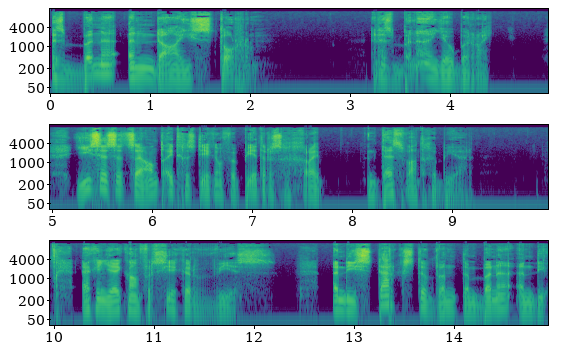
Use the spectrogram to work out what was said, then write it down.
is binne in daai storm en is binne in jou bereik. Jesus het sy hand uitgesteek en vir Petrus gegryp En dis wat gebeur. Ek en jy kan verseker wees in die sterkste wind en binne in die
